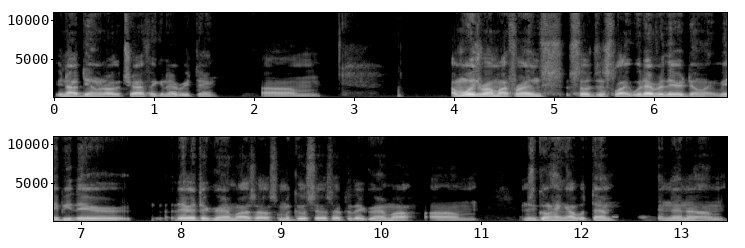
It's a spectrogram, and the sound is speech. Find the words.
you're not dealing with all the traffic and everything. Um, I'm always around my friends, so just like whatever they're doing, maybe they're they're at their grandma's house. I'm gonna go sales up to their grandma, um, and just go hang out with them, and then um,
